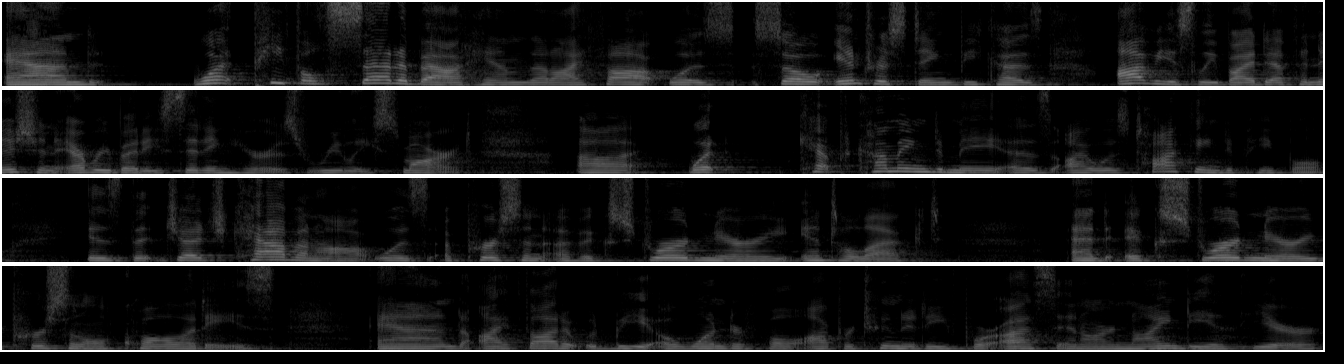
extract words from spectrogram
And what people said about him that I thought was so interesting because obviously by definition everybody sitting here is really smart. Uh, what kept coming to me as I was talking to people is that Judge Kavanaugh was a person of extraordinary intellect and extraordinary personal qualities. And I thought it would be a wonderful opportunity for us in our 90th year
